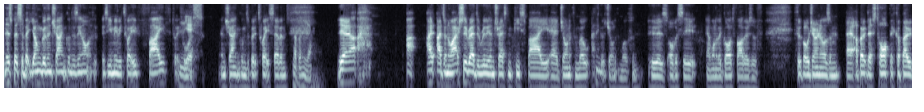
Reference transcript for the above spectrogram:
Nisbet's a bit younger than Shankland, is he not? Is he maybe 25, 24? Yes and Shankland's about 27. Seven, yeah. Yeah. I, I, I don't know. I actually read a really interesting piece by uh, Jonathan Will. I think it was Jonathan Wilson, who is obviously uh, one of the godfathers of football journalism, uh, about this topic about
